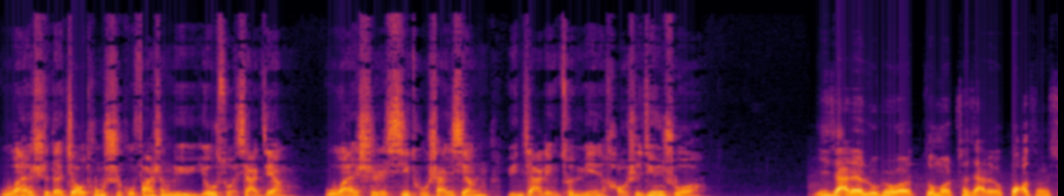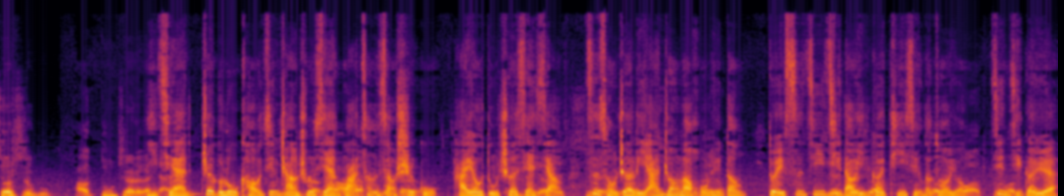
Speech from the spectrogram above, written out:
武安市的交通事故发生率有所下降。武安市西土山乡云架岭村民郝世军说：“以前这路口总么出现这个剐蹭小事故，还有堵车这个。以前这个路口经常出现剐蹭小事故，还有堵车现象。自从这里安装了红绿灯，对司机起到一个提醒的作用。近几个月，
